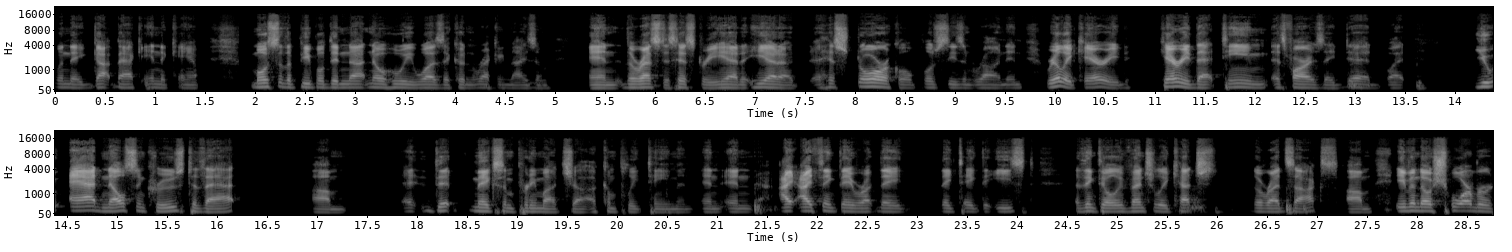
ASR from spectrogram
when they got back into camp. Most of the people did not know who he was; they couldn't recognize him. And the rest is history. He had a- he had a, a historical postseason run and really carried carried that team as far as they did. But you add Nelson Cruz to that, um, it, makes them pretty much uh, a complete team. And and and I I think they run they they take the East. I think they'll eventually catch the Red Sox. Um, even though Schwarber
